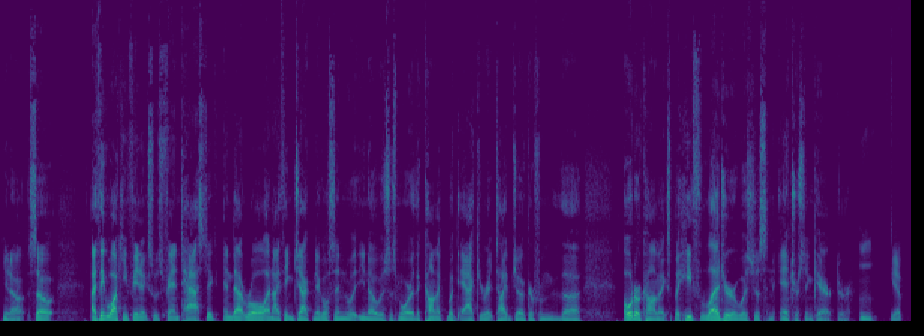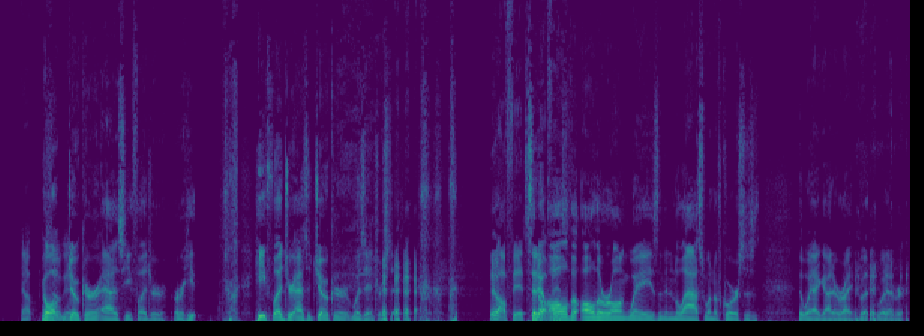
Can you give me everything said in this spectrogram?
you know, so I think Joaquin Phoenix was fantastic in that role, and I think Jack Nicholson, you know, was just more of the comic book accurate type Joker from the older comics. But Heath Ledger was just an interesting character. Mm, yep, yep. Well, So. Joker as Heath Ledger, or Heath Heath Ledger as a Joker was interesting. it all fits. Said it it all fits. the all the wrong ways, and then the last one, of course, is the way I got it right. But whatever.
